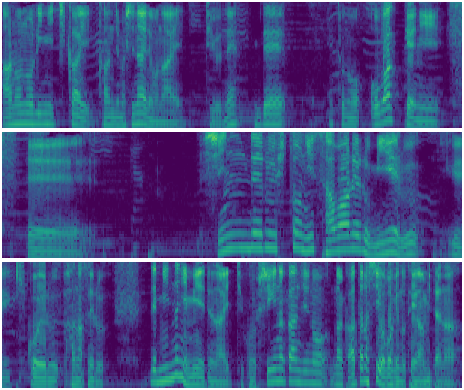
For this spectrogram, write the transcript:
あのノリに近い感じもしないでもないっていうね。で、その、お化けに、えー死んでる人に触れる、見える、えー聞こえる、話せるで、みんなには見えてないっていう、この不思議な感じの、なんか新しいお化けの提案みたいな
